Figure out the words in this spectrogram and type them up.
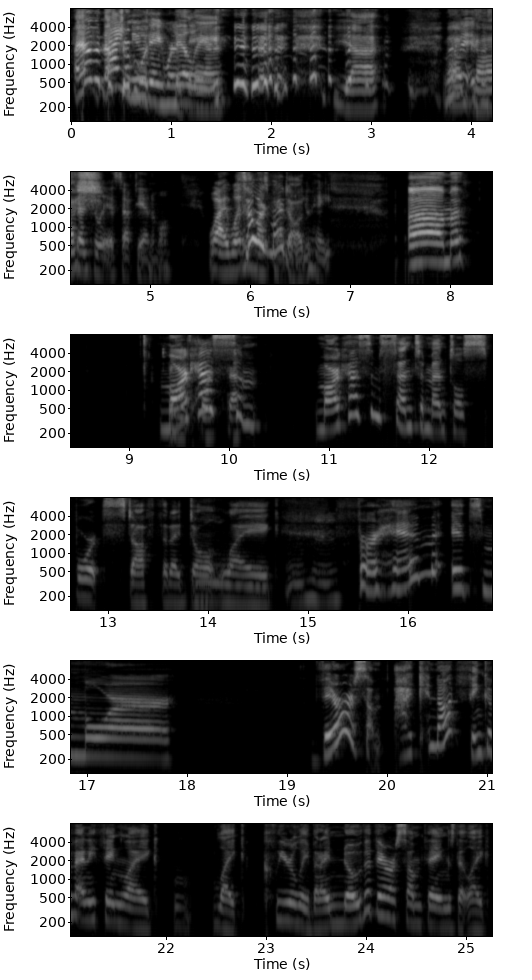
I have enough I trouble knew with they were Millie. yeah. Luna Oh, is gosh. essentially a stuffed animal. Why? What So is my Mark have that dog. You hate? Um, Mark has stuff. some. Mark has some sentimental sports stuff that I don't Mm, like. mm-hmm. For him, it's more. There are some. I cannot think of anything like like clearly, but I know that there are some things that like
